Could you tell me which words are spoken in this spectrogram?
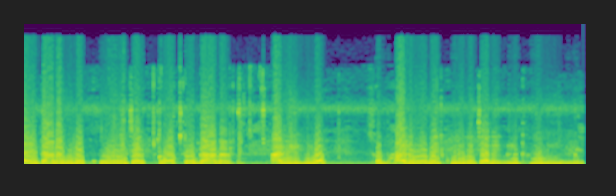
আর এই দানাগুলো কুড়ে নিচ্ছে আর কত দানা। আর এগুলো সব ভালোভাবে কুড়ে নিচ্ছে আর এগুলো ধুয়ে নিয়ে নেব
